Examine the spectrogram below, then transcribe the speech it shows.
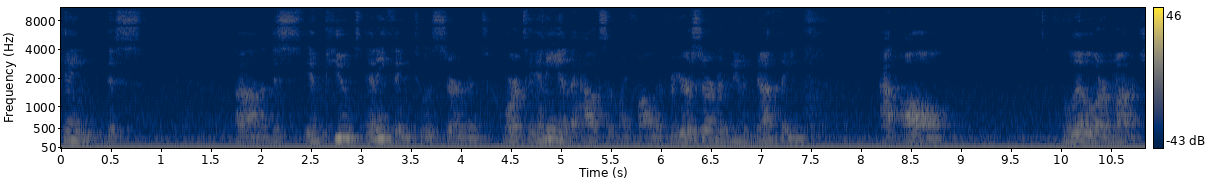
king dis, uh, dis, impute anything to his servant, or to any in the house of my father. For your servant knew nothing at all, little or much.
